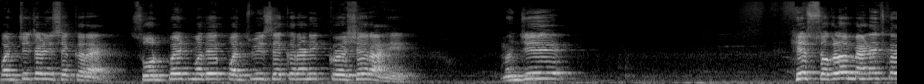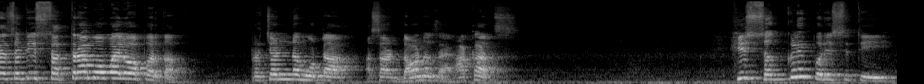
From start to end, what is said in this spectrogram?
पंचेचाळीस एकर आहे. सोनपेठमध्ये पंचवीस एकर आणि क्रशर आहे. म्हणजे हे सगळं मॅनेज करायसाठी सतरा मोबाईल वापरतात. प्रचंड मोठा असा डॉनच आहे आकाच. ही सगळी परिस्थिती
